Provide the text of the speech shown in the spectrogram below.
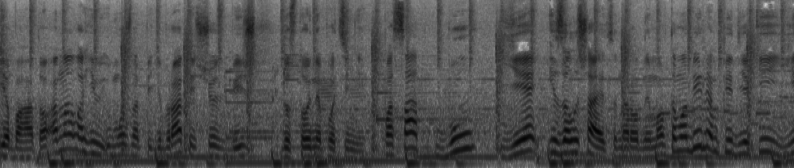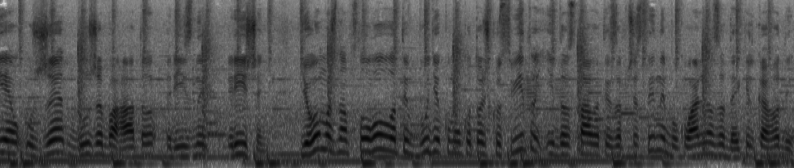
є багато аналогів і можна підібрати щось більш достойне по ціні. Passat був, є і залишається народним автомобілем, під який є уже дуже багато різних рішень. Його можна обслуговувати в будь-якому куточку світу і доставити запчастини буквально за декілька годин.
